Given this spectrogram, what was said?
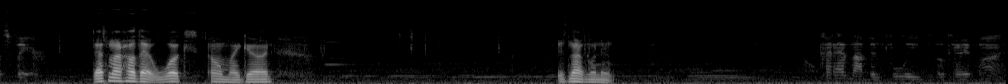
That's fair. That's not how that works. Oh my god. It's not gonna. Cut has not been fully okay. Fine.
